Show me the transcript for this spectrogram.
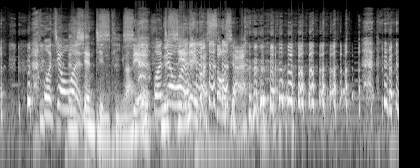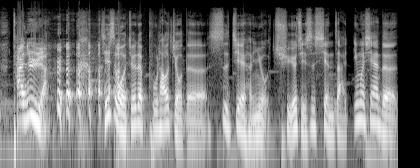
我就问陷阱题嘛，我就问你快收起来。贪欲啊！其实我觉得葡萄酒的世界很有趣，尤其是现在，因为现在的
